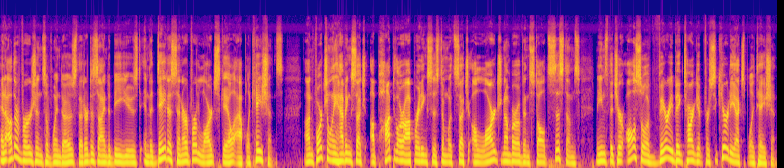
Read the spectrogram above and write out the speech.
and other versions of Windows that are designed to be used in the data center for large scale applications. Unfortunately, having such a popular operating system with such a large number of installed systems means that you're also a very big target for security exploitation.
